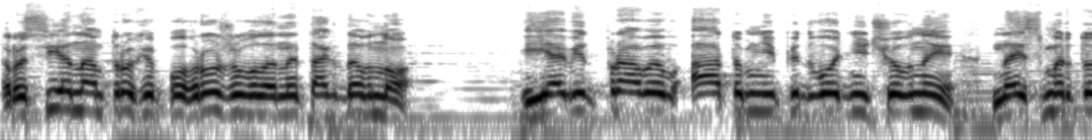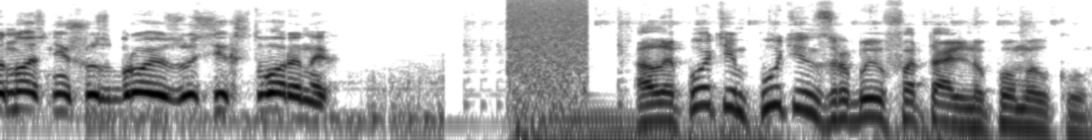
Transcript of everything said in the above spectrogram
Росія нам трохи погрожувала не так давно. І я відправив атомні підводні човни, найсмертоноснішу зброю з усіх створених. Але потім Путін зробив фатальну помилку.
